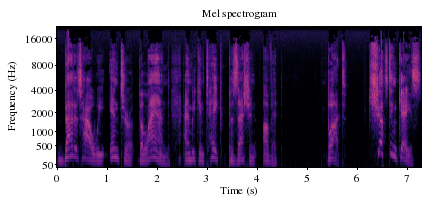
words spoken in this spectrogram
That is how we enter the land, and we can take possession of it. But, just in case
